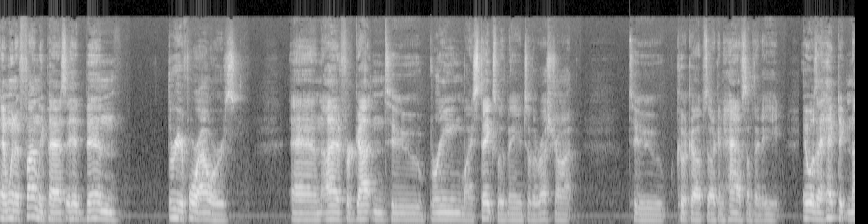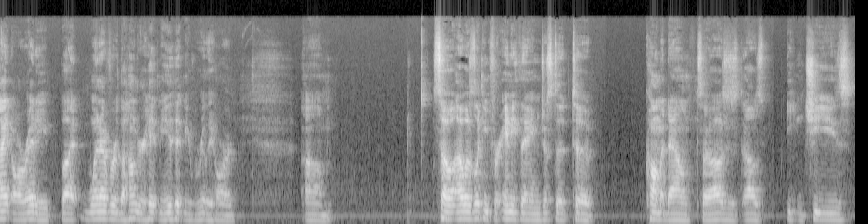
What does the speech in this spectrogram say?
And when it finally passed, it had been three or four hours, and I had forgotten to bring my steaks with me to the restaurant to cook up so I can have something to eat. It was a hectic night already, but whenever the hunger hit me, it hit me really hard. Um, so I was looking for anything just to, to calm it down. So I was just I was eating cheese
